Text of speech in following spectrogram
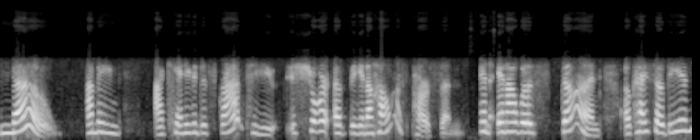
No. I mean, I can't even describe to you short of being a homeless person. And and I was stunned. Okay, so then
